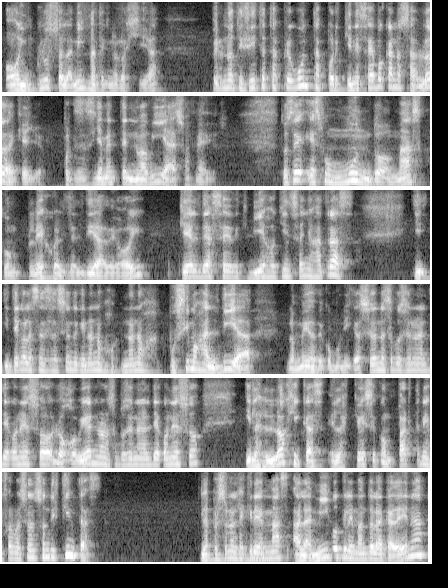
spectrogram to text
o incluso la misma tecnología, pero no te hiciste estas preguntas porque en esa época no se habló de aquello, porque sencillamente no había esos medios. Entonces es un mundo más complejo el del día de hoy que el de hace 10 o 15 años atrás. Y, y tengo la sensación de que no nos, no nos pusimos al día, los medios de comunicación no se pusieron al día con eso, los gobiernos no se pusieron al día con eso, y las lógicas en las que hoy se comparte la información son distintas. Las personas le creen más al amigo que le mandó la cadena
